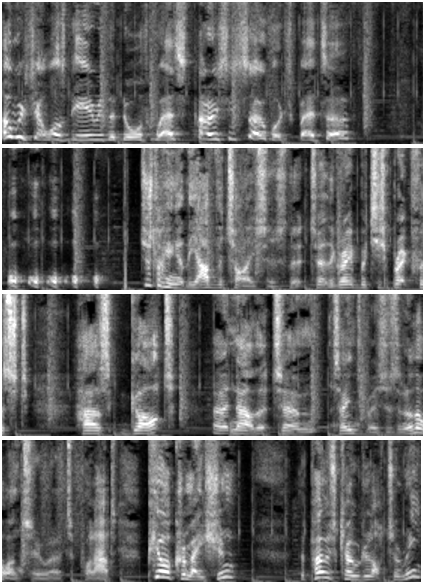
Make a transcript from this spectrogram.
"I wish I wasn't here in the northwest. Paris is so much better." Just looking at the advertisers that uh, the Great British Breakfast has got. Uh, now that um, Sainsbury's is another one to uh, to pull out, pure cremation, the postcode lottery,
